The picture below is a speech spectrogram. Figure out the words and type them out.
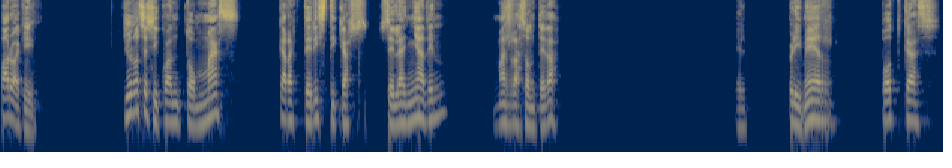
Paro aquí. Yo no sé si cuanto más características se le añaden, más razón te da. El primer podcast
